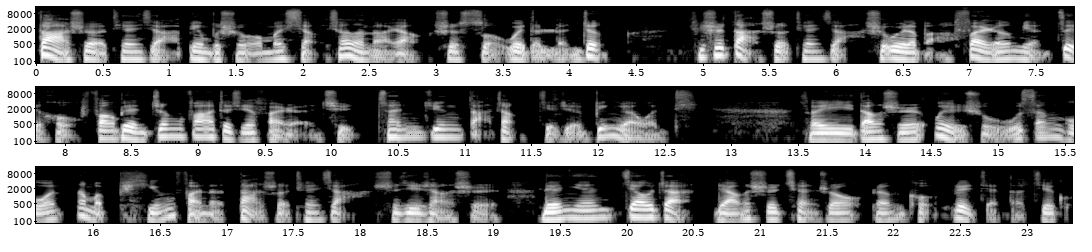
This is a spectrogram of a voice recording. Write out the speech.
大赦天下并不是我们想象的那样，是所谓的仁政。其实大赦天下是为了把犯人免罪后，方便征发这些犯人去参军打仗，解决兵源问题。所以当时魏蜀吴三国那么频繁的大赦天下，实际上是连年交战、粮食欠收、人口锐减的结果。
